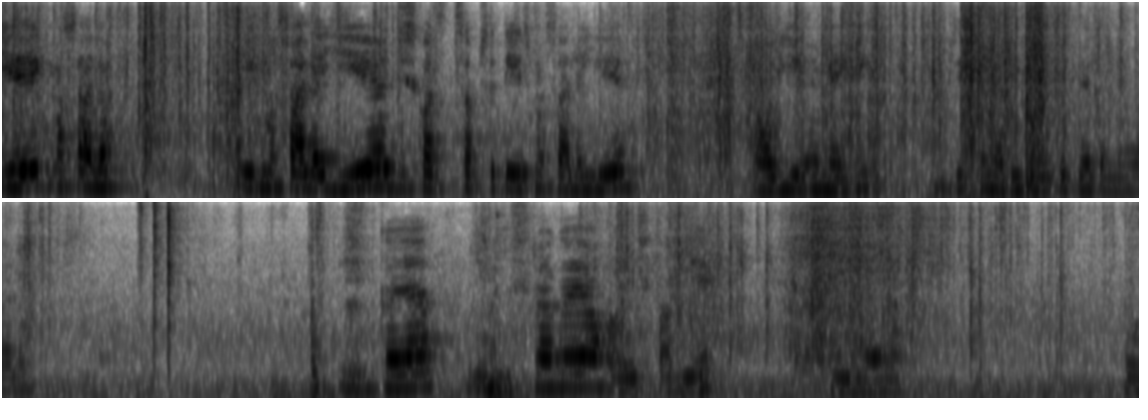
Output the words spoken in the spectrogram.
ये एक मसाला एक मसाला ये है, जिसका सबसे तेज़ मसाला ये है। और ये है मैगी जिससे मैं अभी दो टुकड़े करने वाला हूँ। एक गया, ये दूसरा गया, और इसका भी ये जाएगा हो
